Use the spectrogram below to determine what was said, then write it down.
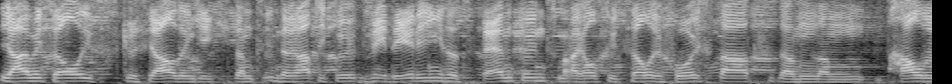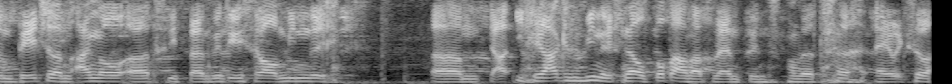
Ja, Witzel is cruciaal, denk ik. Dan, inderdaad, die verdediging is het pijnpunt. Maar als Witzel ervoor staat, dan, dan halen we een beetje een angel uit die pijnpunt. Die is er al minder... ehm ja, raken ze minder snel tot aan het pijnpunt. Omdat eh, eigenlijk zo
